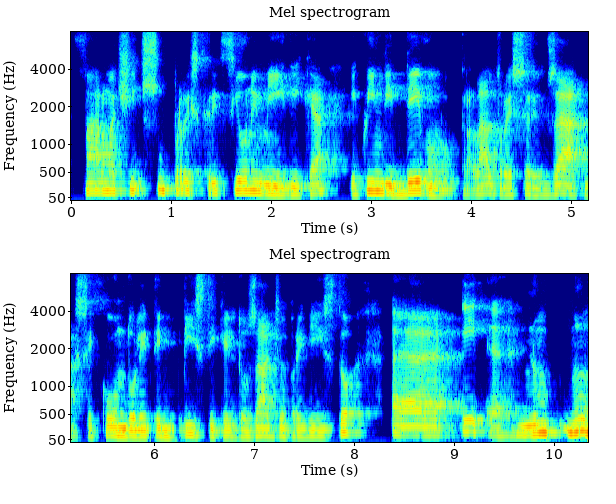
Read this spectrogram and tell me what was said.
farmaci su prescrizione medica e quindi devono tra l'altro essere usati secondo le tempistiche e il dosaggio previsto eh, e eh, non, non,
